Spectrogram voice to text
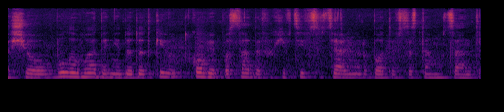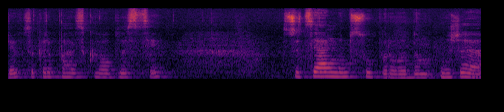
що були введені додаткові посади фахівців соціальної роботи в систему центрів Закарпатської області, соціальним супроводом уже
